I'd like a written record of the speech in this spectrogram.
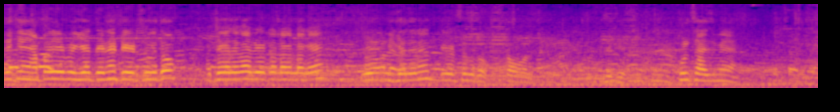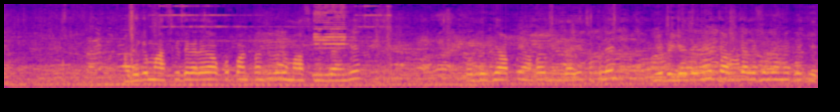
देखिए यहाँ पर ये भैया दे रहे हैं डेढ़ सौ की दो। जगह जगह रेट अलग अलग है। ये भैया दे रहे हैं डेढ़ सौ की दो टॉवल देखिए फुल साइज़ में है। और देखिए मास्क की जगह जगह आपको पाँच पाँच रुपये के मास्क मिल जाएँगे। और देखिए आपको यहाँ पर मिल जाएगी चप्पलें। ये भैया दे रहे हैं चालीस चालीस रुपये में देखिए।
